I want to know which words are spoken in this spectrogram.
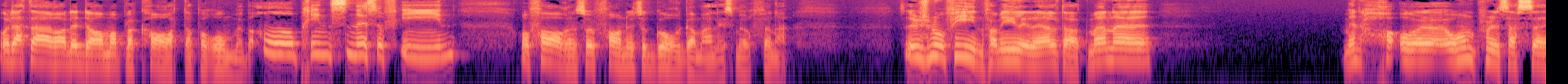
Og dette her hadde damer plakater på rommet. 'Å, prinsen er så fin!' Og faren så faen ut som Gorgamel i Smurfene. Så det er jo ikke noen fin familie i det hele tatt. Men eh, men, og, og hun prinsesse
